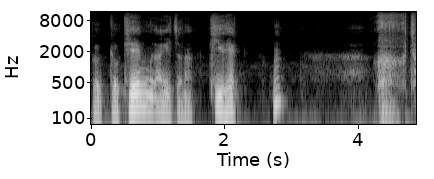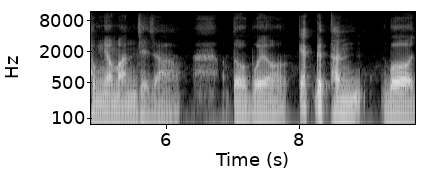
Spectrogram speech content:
그, 그 기획 무당이 있잖아. 기획. 응? 청렴한 제자. 또 뭐요? 깨끗한 뭐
